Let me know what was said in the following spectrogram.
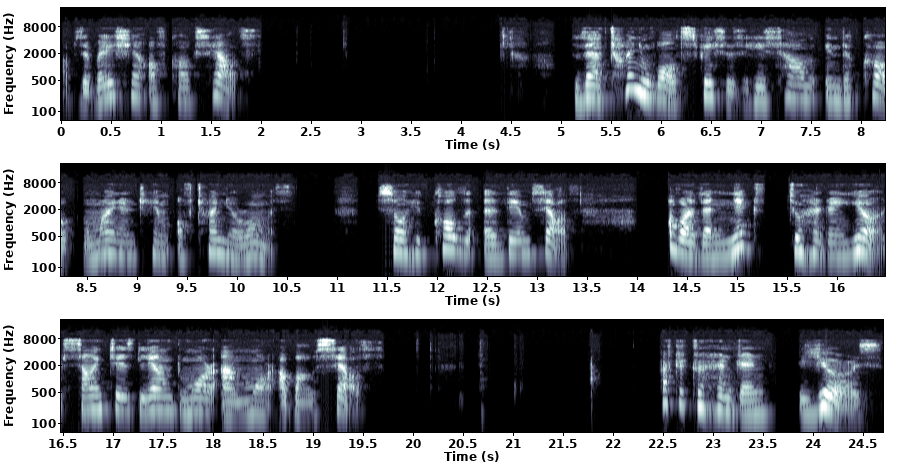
observation of cork cells. The tiny walled spaces he saw in the cork reminded him of tiny rooms so he called uh, them cells. Over the next 200 years, scientists learned more and more about cells. After 200 years,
